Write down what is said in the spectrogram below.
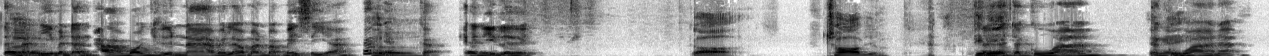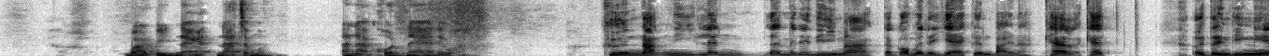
แต่เออนัดนี้มันดันพาบอลขึ้นหน้าไปแล้วมันแบบไม่เสียเออก็แค่นี้เลย ก็ชอบอยู่ ทีนี้แต่แต่กูว่ายัแต่งไงกูว่านะวาดบิดน่าน่าจะหมดอนาคตแน่เลยว่ะคือนัดนี้เล่นเล่นไม่ได้ดีมาก แต่ก็ไม่ได้แย่เกินไปนะแค่แค่เออแต่จริงๆนี้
